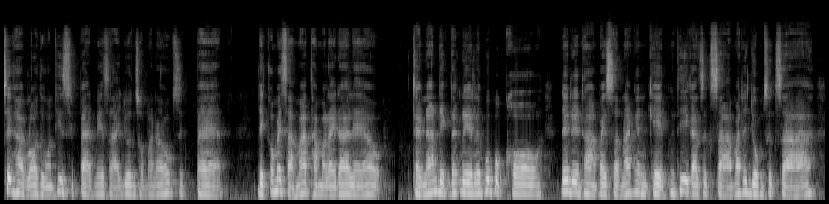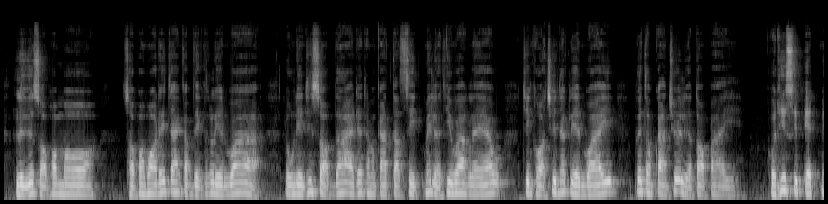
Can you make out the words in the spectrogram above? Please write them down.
ซึ่งหากรอถึงวันที่ 18 เมษายน 2568 เด็กก็ไม่สามารถทำอะไรได้แล้ว จากนั้นเด็กนักเรียนและผู้ปกครองได้เดินทางไปสำนักงานเขตพื้นที่การศึกษามัธยมศึกษา หรือสพมสพมได้แจ้งกับเด็กนักเรียนว่า โรงเรียนที่สอบได้ได้ทำการตัดสิทธิ์ไม่เหลือที่ว่างแล้ว จึงขอชื่อนักเรียนไว้เพื่อทำการช่วยเหลือต่อไป วันที่ 11 เม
